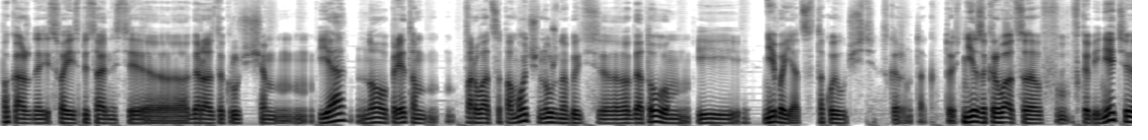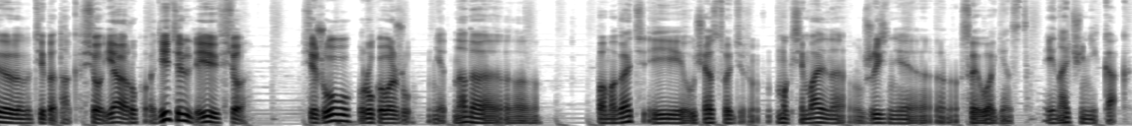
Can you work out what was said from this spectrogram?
по каждой своей специальности э, гораздо круче, чем я, но при этом ворваться помочь нужно быть готовым и не бояться такой участи, скажем так. То есть не закрываться в, в кабинете, типа так, все, я руководитель и все, сижу, руковожу. Нет, надо помогать и участвовать максимально в жизни э, своего агентства. Иначе никак.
